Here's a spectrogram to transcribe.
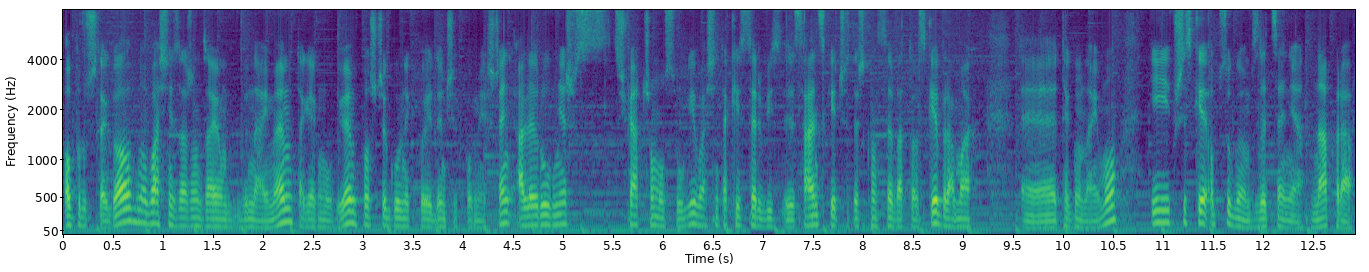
Oprócz tego, no właśnie zarządzają wynajmem, tak jak mówiłem, poszczególnych pojedynczych pomieszczeń, ale również świadczą usługi właśnie takie serwisy sańskie czy też konserwatorskie w ramach e, tego najmu i wszystkie obsługują zlecenia napraw,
